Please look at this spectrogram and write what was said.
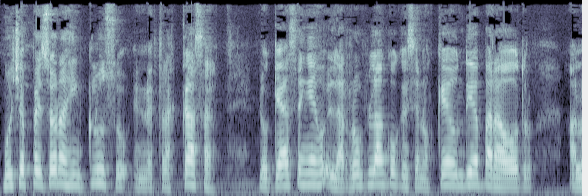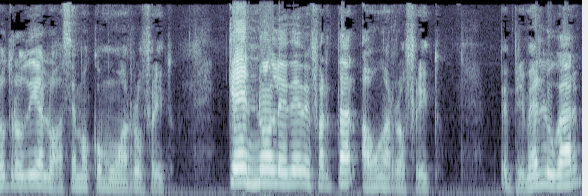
Muchas personas incluso en nuestras casas lo que hacen es el arroz blanco que se nos queda un día para otro, al otro día lo hacemos como un arroz frito. ¿Qué no le debe faltar a un arroz frito? En primer lugar,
